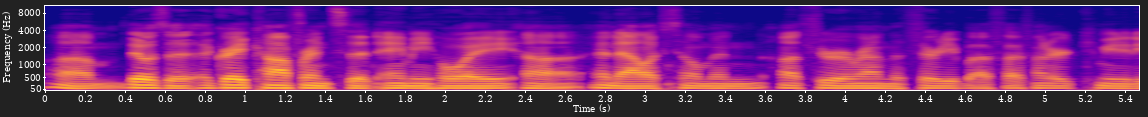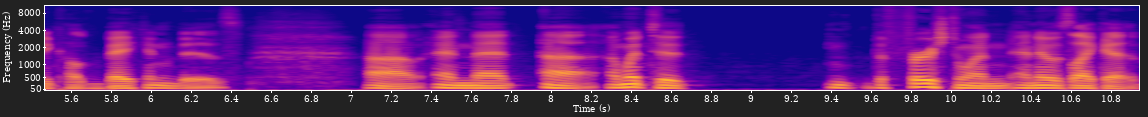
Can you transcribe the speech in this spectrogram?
um, there was a, a, great conference that Amy Hoy uh, and Alex Hillman uh, threw around the 30 by 500 community called Bacon Biz, uh, and that uh, I went to the first one, and it was like a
